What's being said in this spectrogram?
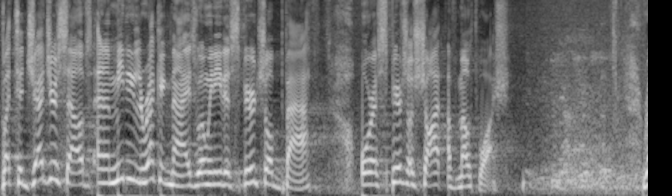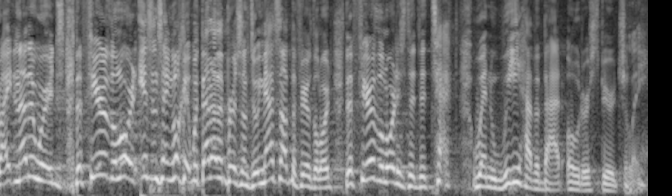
but to judge ourselves and immediately recognize when we need a spiritual bath or a spiritual shot of mouthwash. Right? In other words, the fear of the Lord isn't saying, look at what that other person's doing. That's not the fear of the Lord. The fear of the Lord is to detect when we have a bad odor spiritually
